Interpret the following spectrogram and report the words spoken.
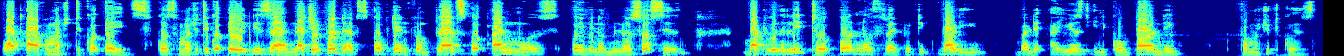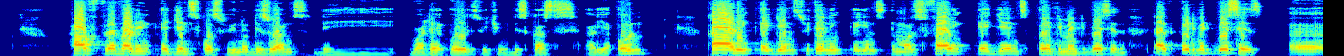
what are pharmaceutical aids? Because pharmaceutical aids these are natural products obtained from plants or animals or even of mineral sources, but with little or no therapeutic value, but they are used in compounding pharmaceuticals. Have flavoring agents, of course we know these ones, the volatile oils which we discussed earlier on coloring agents, sweetening agents, emulsifying agents, ointment bases. Now, ointment bases, uh,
